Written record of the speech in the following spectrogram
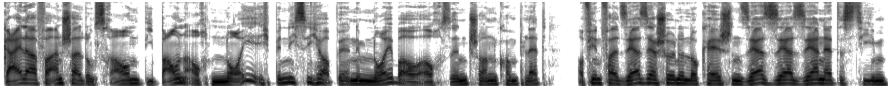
geiler Veranstaltungsraum. Die bauen auch neu. Ich bin nicht sicher, ob wir in dem Neubau auch sind, schon komplett. Auf jeden Fall sehr, sehr schöne Location, sehr, sehr, sehr nettes Team.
